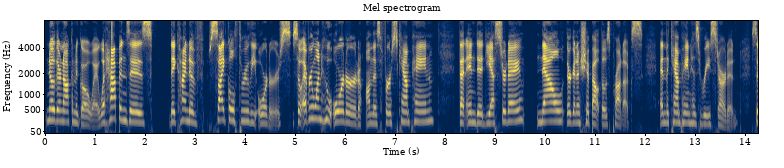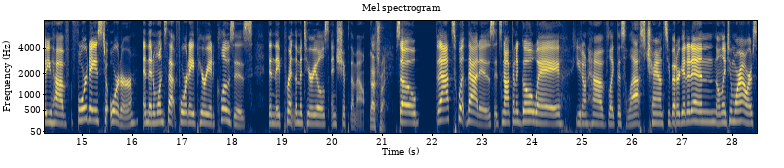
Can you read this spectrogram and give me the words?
No, they're not going to go away. What happens is they kind of cycle through the orders. So everyone who ordered on this first campaign that ended yesterday, now they're going to ship out those products and the campaign has restarted. So you have 4 days to order and then once that 4-day period closes, then they print the materials and ship them out. That's right. So that's what that is. It's not going to go away. You don't have like this last chance. You better get it in. Only 2 more hours.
